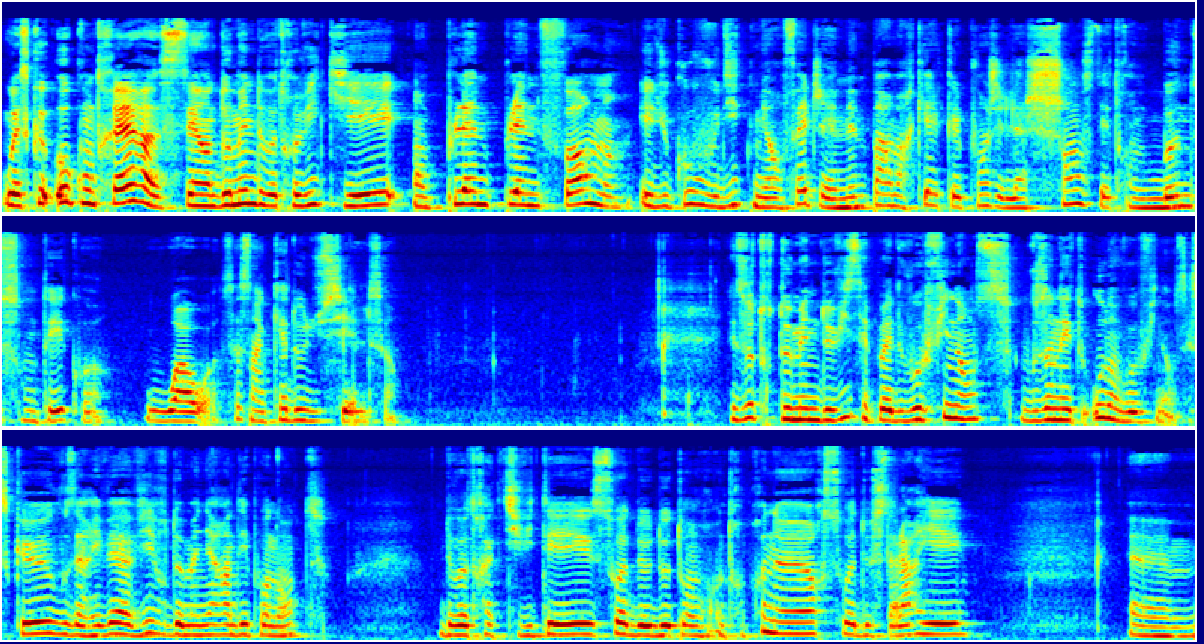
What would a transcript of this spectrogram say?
Ou est-ce que au contraire, c'est un domaine de votre vie qui est en pleine pleine forme et du coup vous vous dites mais en fait, j'avais même pas remarqué à quel point j'ai de la chance d'être en bonne santé quoi. Waouh, ça c'est un cadeau du ciel ça. Les autres domaines de vie, ça peut être vos finances. Vous en êtes où dans vos finances? Est-ce que vous arrivez à vivre de manière indépendante de votre activité, soit de d'auto-entrepreneur, soit de salarié? Euh,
